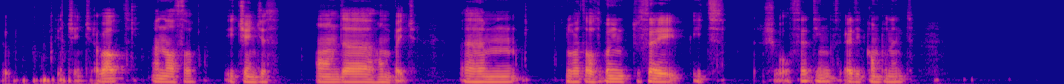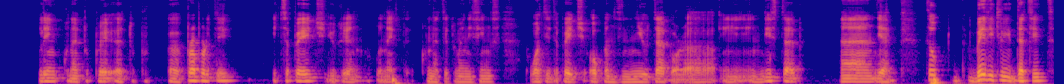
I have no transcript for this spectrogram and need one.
So you can change about and also it changes on the home page um, what I was going to say it's show settings edit component link connect to, uh, to uh, property. It's a page you can connect connect it to many things. What is the page opens in new tab or uh, in, in this tab? And yeah so basically that's it.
